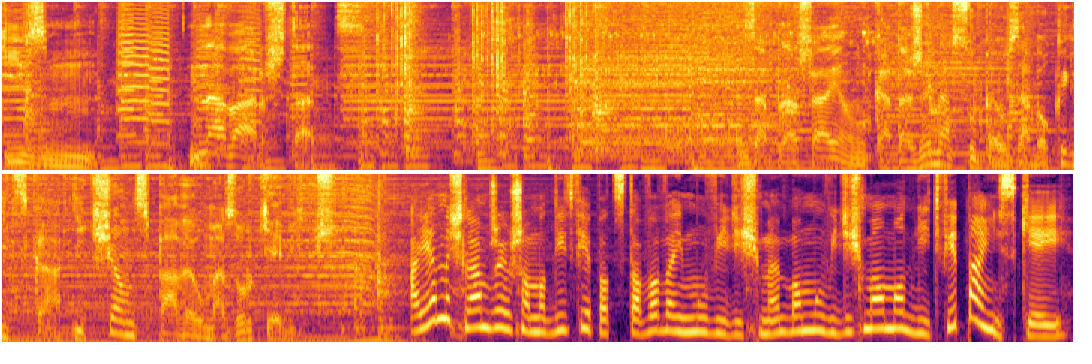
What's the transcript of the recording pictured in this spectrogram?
Katechizm na warsztat. Zapraszają Katarzyna Supeł-Zaboklicka i ksiądz Paweł Mazurkiewicz. A ja myślałam, że już o modlitwie podstawowej mówiliśmy, bo mówiliśmy o modlitwie pańskiej.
